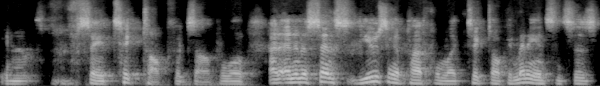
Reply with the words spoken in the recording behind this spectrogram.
You know, say TikTok, for example, or and, and in a sense, using a platform like TikTok, in many instances,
